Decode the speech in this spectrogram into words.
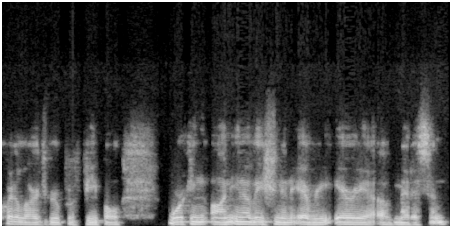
quite a large group of people working on innovation in every area of medicine,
